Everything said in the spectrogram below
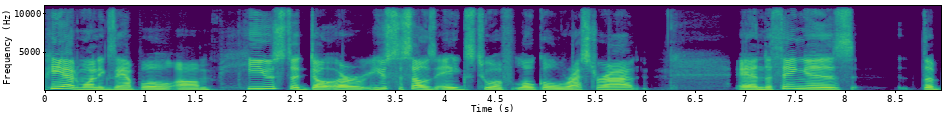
he had one example um he used to do or used to sell his eggs to a local restaurant. And the thing is the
